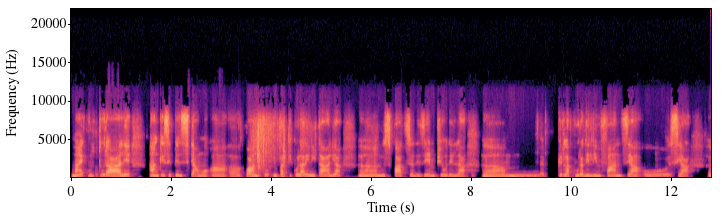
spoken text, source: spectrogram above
ma è culturale anche se pensiamo a uh, quanto in particolare in Italia uh, lo spazio ad esempio della uh, per la cura dell'infanzia o sia uh,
